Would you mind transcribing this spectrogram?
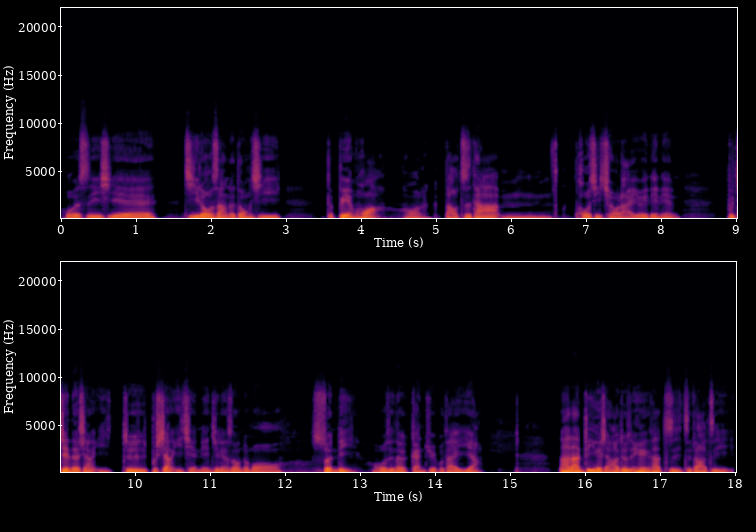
或者是一些肌肉上的东西的变化哦，导致他嗯投起球来有一点点不见得像以就是不像以前年轻的时候那么顺利，或者那个感觉不太一样。那他第一个想到就是因为他自己知道他自己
